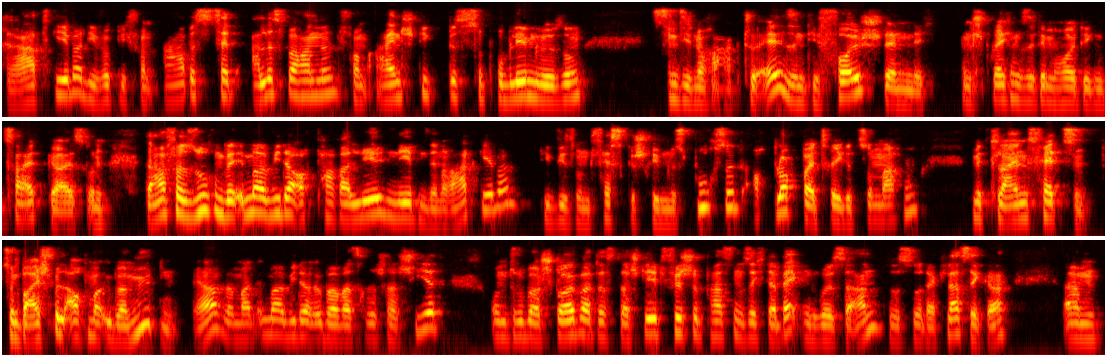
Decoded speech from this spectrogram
Ratgeber, die wirklich von A bis Z alles behandeln, vom Einstieg bis zur Problemlösung. Sind die noch aktuell? Sind die vollständig? Entsprechen sie dem heutigen Zeitgeist? Und da versuchen wir immer wieder auch parallel neben den Ratgebern, die wie so ein festgeschriebenes Buch sind, auch Blogbeiträge zu machen, mit kleinen Fetzen. Zum Beispiel auch mal über Mythen. Ja, wenn man immer wieder über was recherchiert und drüber stolpert, dass da steht, Fische passen sich der Beckengröße an, das ist so der Klassiker, ähm,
